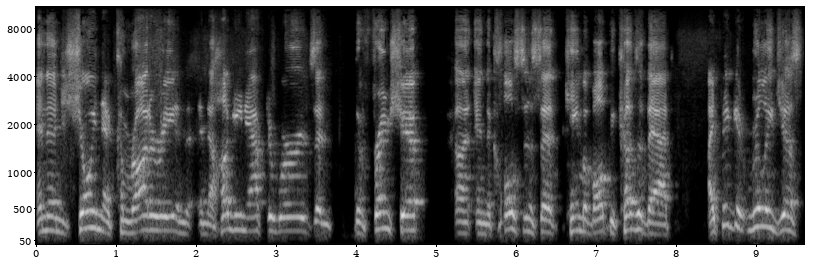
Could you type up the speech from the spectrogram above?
and then showing that camaraderie and, and the hugging afterwards, and the friendship uh, and the closeness that came about because of that. I think it really just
